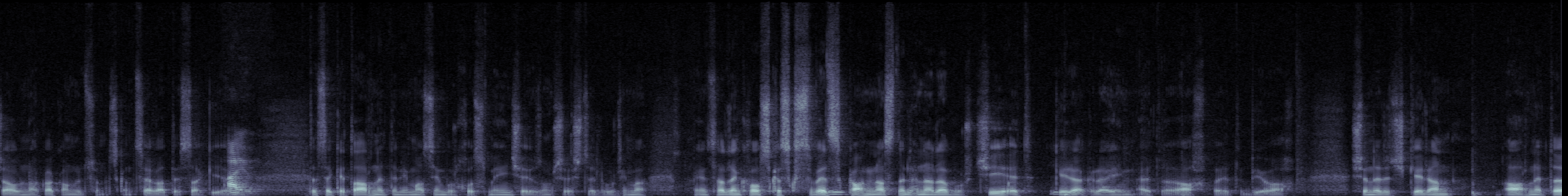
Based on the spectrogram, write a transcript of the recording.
շարունակականություն, այսինքն ցեղատեսակի է։ Այո տեսեք այդ առնետների մասին, որ խոսում է ինչ է ուզում շեշտել, որ հիմա հենց արենք հոսքը սկսվեց կանգնացնել հնարավոր չի այդ գերակրային այդ աղբը, այդ բիոաղբ շները չկերան առնետը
